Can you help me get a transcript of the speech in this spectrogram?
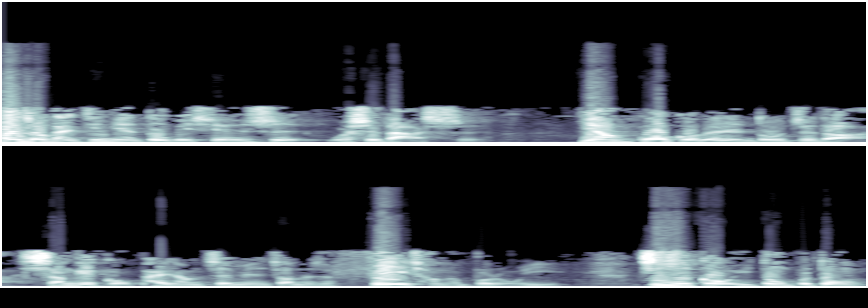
欢迎收看今天的逗比实验室，我是大使。养过狗的人都知道啊，想给狗拍张正面照那是非常的不容易。即使狗一动不动，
